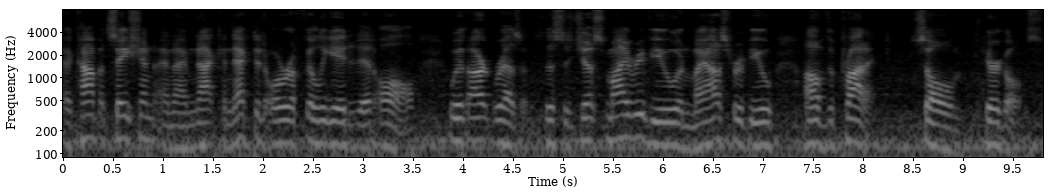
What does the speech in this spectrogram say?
uh, compensation and I'm not connected or affiliated at all with art resin. This is just my review and my honest review of the product. So here goes.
